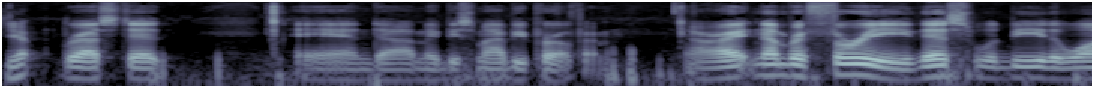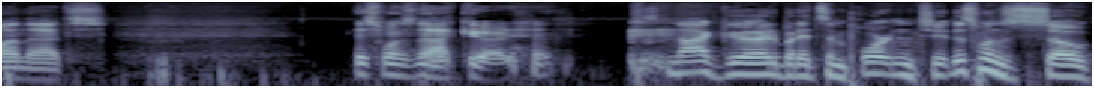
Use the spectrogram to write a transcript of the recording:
Yep. rest it, and uh, maybe some ibuprofen. All right, number three. This would be the one that's. This one's not good. it's not good, but it's important to. This one's so.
